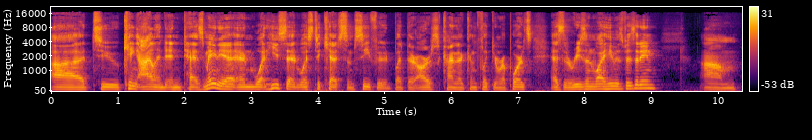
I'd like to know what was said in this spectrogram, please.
uh, to King Island in Tasmania. And what he said was to catch some seafood, but there are kind of conflicting reports as to the reason why he was visiting. Um,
